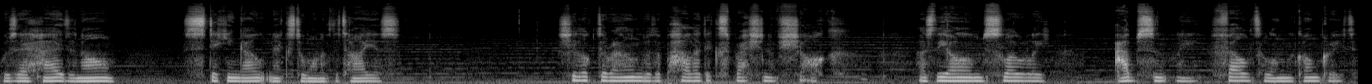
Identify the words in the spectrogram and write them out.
was her head and arm sticking out next to one of the tyres. She looked around with a pallid expression of shock as the arm slowly, absently felt along the concrete.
